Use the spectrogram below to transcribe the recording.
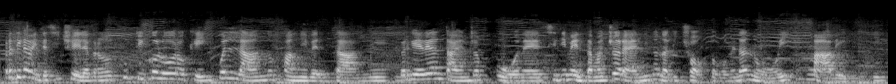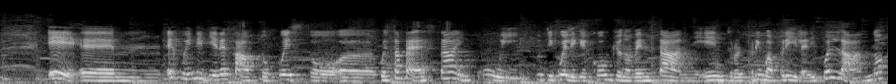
Praticamente si celebrano tutti coloro che in quell'anno fanno i 20 anni, perché in realtà in Giappone si diventa maggiorenni non a 18 come da noi, ma a 20 e, ehm, e quindi viene questo, eh, questa festa in cui tutti quelli che compiono 20 anni entro il primo aprile di quell'anno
